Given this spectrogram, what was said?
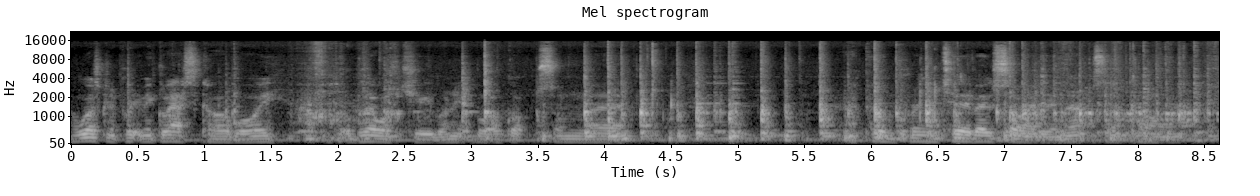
I was going to put it in my glass carboy, a blow off tube on it, but I've got some uh, apple turbo cider in that, so I can't.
